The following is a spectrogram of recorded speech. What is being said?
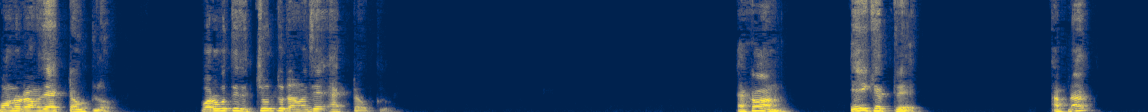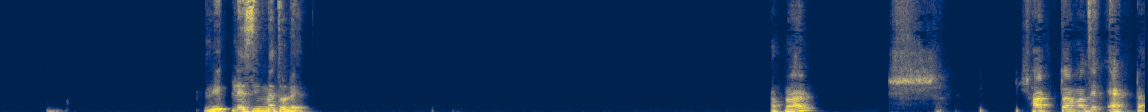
পনেরোটার মাঝে একটা উঠল, পরবর্তীতে চোদ্দটার মাঝে একটা উঠল। এখন এই ক্ষেত্রে আপনার রিপ্লেসিং মেথডে আপনার সাতটার মাঝে একটা।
